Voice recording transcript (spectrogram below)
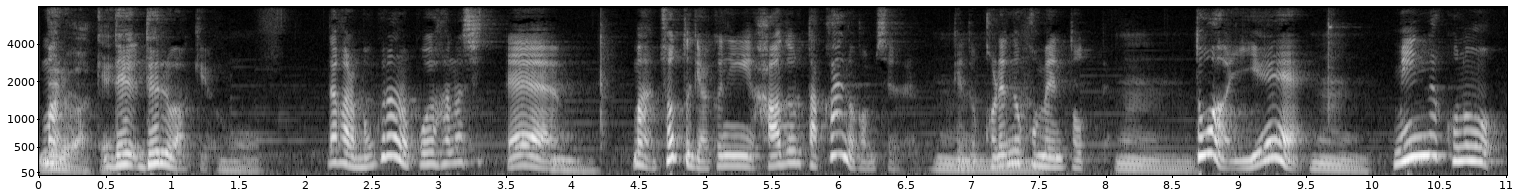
出るわけ。で、出るわけよ。もだから僕らのこういう話って、うまあちょっと逆にハードル高いのかもしれないけど、うんこれのコメントって。うんとはいえ、うんみんなこの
